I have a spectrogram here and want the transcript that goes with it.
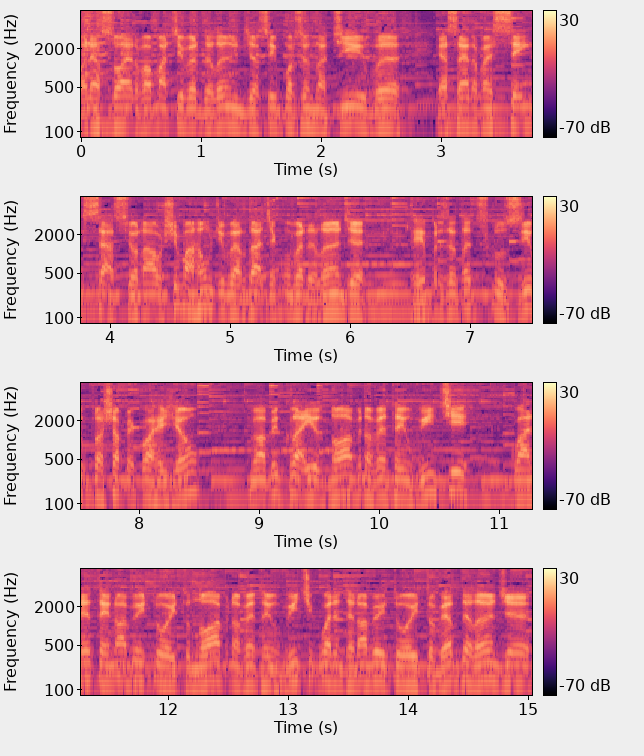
Olha só, erva mate Verdelândia, 100% nativa. Essa erva é sensacional. Chimarrão de verdade é com Verdelândia. Representante exclusivo para Chapecó região. Meu amigo Clair, 99120 4988. 99120 4988. Verdelândia.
